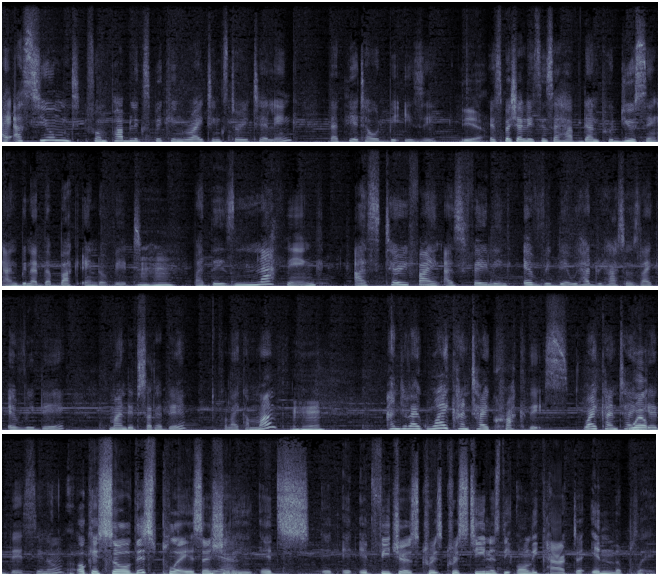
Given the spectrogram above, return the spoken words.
I assumed from public speaking, writing, storytelling, that theater would be easy Yeah. especially since I have done producing and been at the back end of it. But there's nothing as terrifying as failing every day. We had rehearsals like every day, Monday to Saturday, for like a month. And you're like, why can't I crack this? Why can't I Well- get this? You know? Okay, so this play essentially it's it, it, it features Chris, Christine is the only character in the play,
